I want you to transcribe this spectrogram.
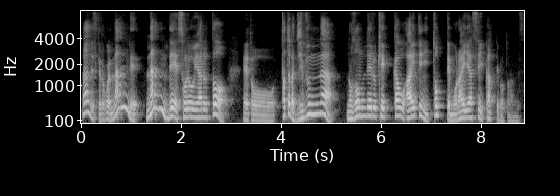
なんですけど、これなんで、なんでそれをやると、えっ、と、例えば自分が望んでる結果を相手に取ってもらいやすいかっていうことなんです。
